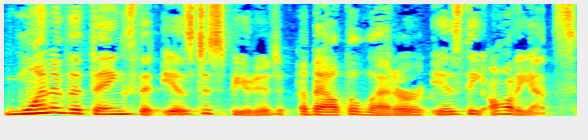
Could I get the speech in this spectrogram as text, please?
One of the things that is disputed about the letter is the audience.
